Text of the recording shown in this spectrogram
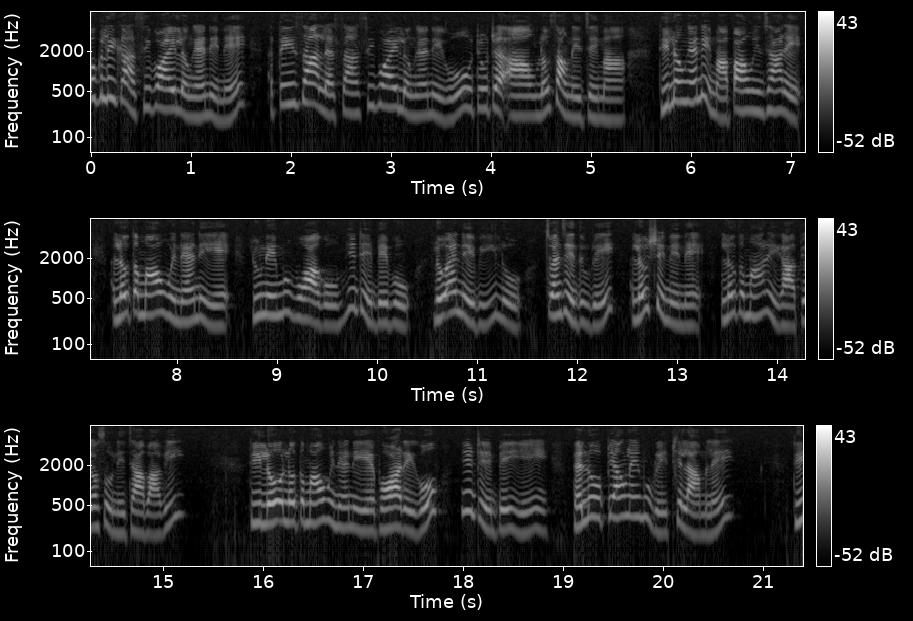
ပုဂ္ဂလိကစီးပွားရေးလုပ်ငန်းတွေနဲ့အသေးစားလက်စားစီးပွားရေးလုပ်ငန်းတွေကိုတိုးတက်အောင်လှုပ်ဆောင်နေချိန်မှာဒီလုပ်ငန်းတွေမှာပါဝင်ကြတဲ့အလုပ်သမားဝန်ထမ်းတွေရဲ့လူနေမှုဘဝကိုမြင့်တင်ပေးဖို့လိုအပ်နေပြီလို့ကျွမ်းကျင်သူတွေအလုပ်ရှင်တွေနဲ့အလုပ်သမားတွေကပြောဆိုနေကြပါပြီ။ဒီလိုအလုပ်သမားဝန်ထမ်းတွေရဲ့ဘဝတွေကိုမြင့်တင်ပေးရင်ဘယ်လိုပြောင်းလဲမှုတွေဖြစ်လာမလဲ။ဒီ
